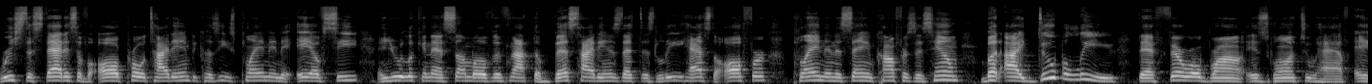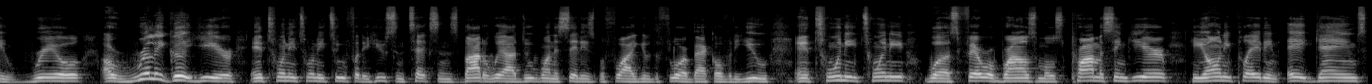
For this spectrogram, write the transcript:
reach the status of all pro tight end because he's playing in the AFC and you're looking at some of, if not the best tight ends that this league has to offer, playing in the same conference as him. But I do believe that Pharaoh Brown is going to have a real, a really good year in 2022 for the Houston Texans. By the way, I do want to say this before I give the floor back over to you. And 2020 was Pharaoh Brown's most promising year. He only played in eight games,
